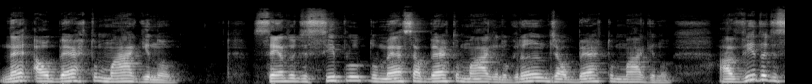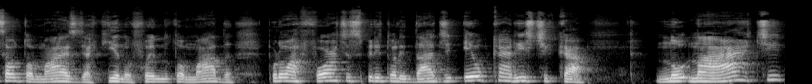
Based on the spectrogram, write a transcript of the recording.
né, Alberto Magno, sendo discípulo do mestre Alberto Magno, grande Alberto Magno. A vida de São Tomás de Aquino foi tomada por uma forte espiritualidade eucarística no, na arte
